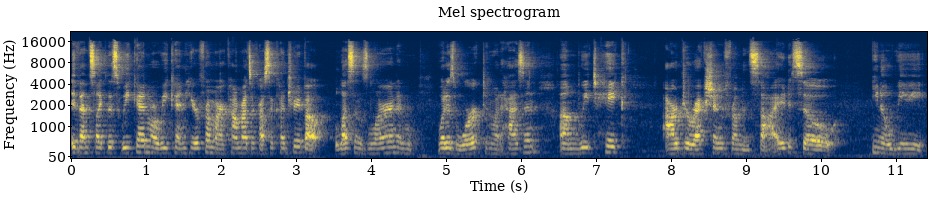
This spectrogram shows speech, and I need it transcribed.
events like this weekend where we can hear from our comrades across the country about lessons learned and what has worked and what hasn't. Um, we take our direction from inside. So you know we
